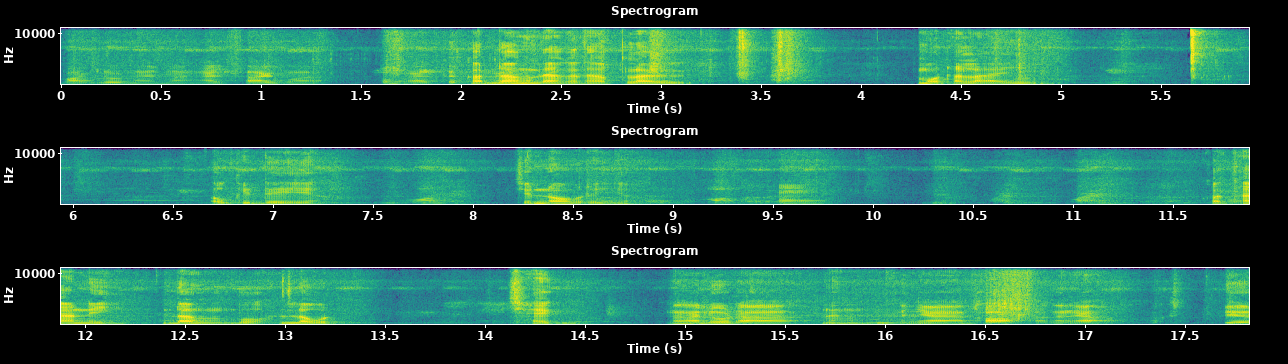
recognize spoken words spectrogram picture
mặc luôn này mà ngay phơi mà không ngay tới có đăng ra cái tháp lời một là lại ok đề trên nó vậy nhỉ? Ờ. Có đi đằng bộ lột check. ហ្នឹងហើយលោតអាសញ្ញាកកសញ្ញាវា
